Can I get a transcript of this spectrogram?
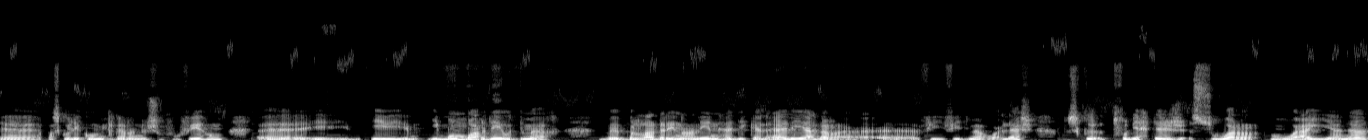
آه، parce que les comiques اللي رانا نشوفوا فيهم آه، يبومبارديوا الدماغ. بالادرينالين هذيك العاليه على آه، في في دماغه. علاش؟ parce que الطفل يحتاج صور معينة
